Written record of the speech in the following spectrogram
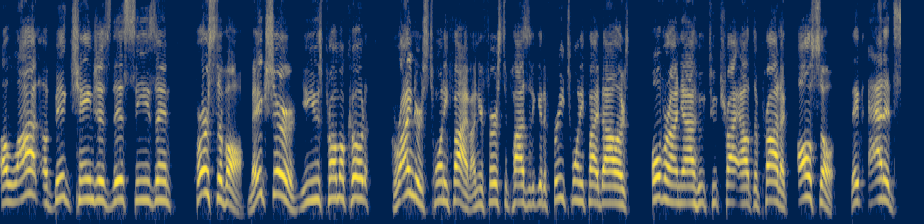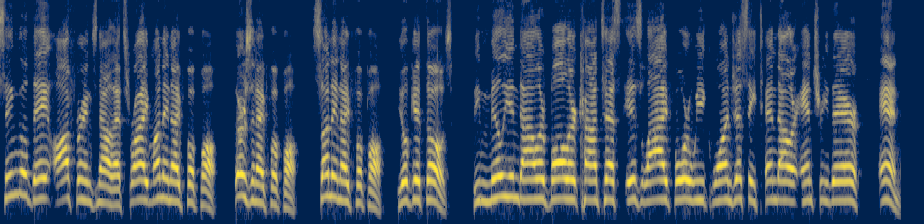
a lot of big changes this season. First of all, make sure you use promo code Grinders25 on your first deposit to get a free $25 over on Yahoo to try out the product. Also, they've added single day offerings now. That's right, Monday Night Football. Thursday night football, Sunday night football. You'll get those. The million dollar baller contest is live for week one. Just a $10 entry there and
